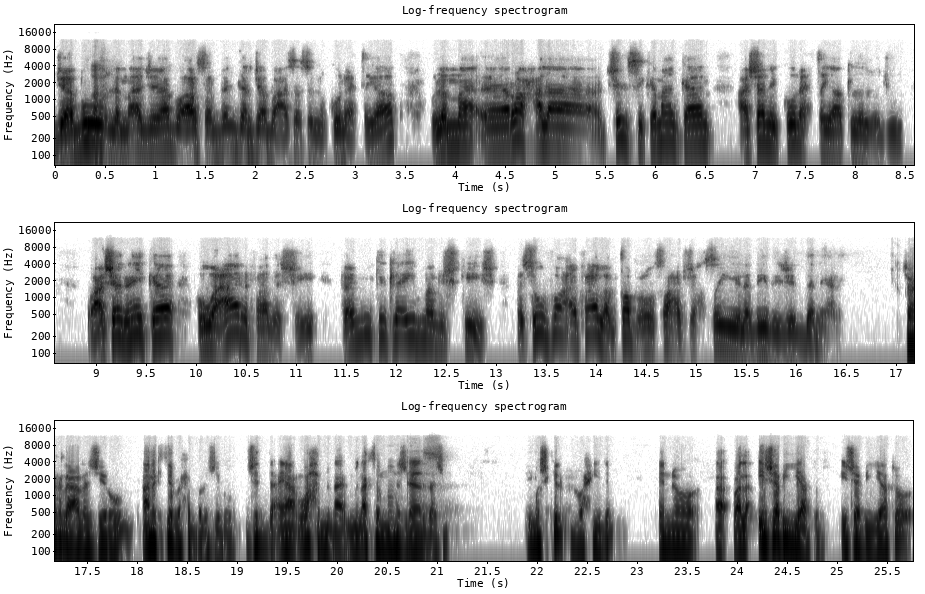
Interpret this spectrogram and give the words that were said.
جابوه أه. لما اجى جابوا ارسن فينجر جابوا على أساس إنه يكون احتياط. ولما راح على تشيلسي كمان كان عشان يكون احتياط للهجوم. وعشان هيك هو عارف هذا الشيء فيمكن تلاقيه ما بيشكيش. بس هو فعلا طبعه صاحب شخصية لذيذة جدا يعني. شغلة على جيرو. أنا كثير بحب جيرو جدا يعني واحد من من أكثر المهاجمين اللي مشكلته الوحيدة إنه ولا إيجابياته إيجابياته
